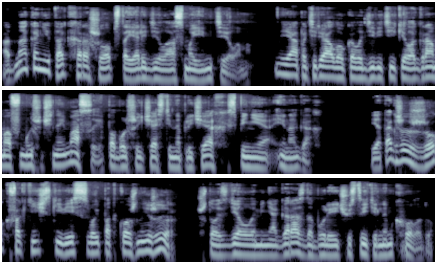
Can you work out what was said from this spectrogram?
Однако не так хорошо обстояли дела с моим телом. Я потерял около 9 килограммов мышечной массы, по большей части на плечах, спине и ногах. Я также сжег фактически весь свой подкожный жир, что сделало меня гораздо более чувствительным к холоду.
